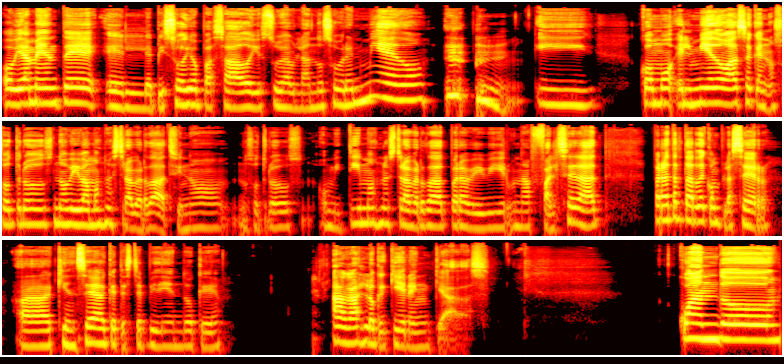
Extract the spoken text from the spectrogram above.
Obviamente el episodio pasado yo estuve hablando sobre el miedo y cómo el miedo hace que nosotros no vivamos nuestra verdad, sino nosotros omitimos nuestra verdad para vivir una falsedad, para tratar de complacer a quien sea que te esté pidiendo que hagas lo que quieren que hagas. Cuando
